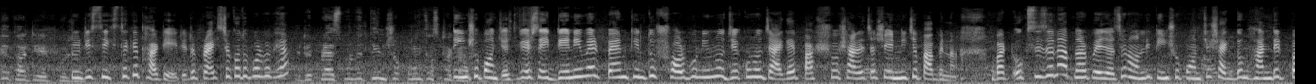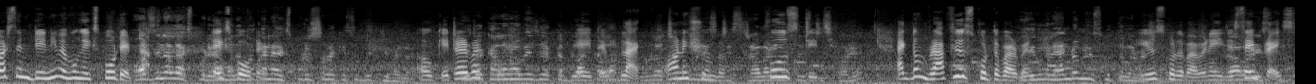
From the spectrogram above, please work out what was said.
টোয়েন্টি সিক্স থেকে থার্টি এইট এটা প্রাইসটা কত পড়বে ভাইয়া? এটার প্রাইস পড়বে তিনশো পঞ্চাশ তিনশো পঞ্চাশ। এই ডেনিমের প্যান্ট কিন্তু সর্বনিম্ন যে কোনো জায়গায় পাঁচশো সাড়ে চারশো এর নিচে পাবে না। বাট অক্সিজেনে আপনারা পেয়ে যাচ্ছেন অনলি তিনশো পঞ্চাশ একদম হান্ড্রেড পার্সেন্ট ডেনিম এবং এক্সপোর্টেড অরিজিনাল এক্সপোর্ট Exported. এক্সপোর্টের এক্সপোর্টের সময় কিছু বিক্রি না। ওকে এটার এবার এইটা ব্ল্যাক অনেক সুন্দর। ফুল স্টিচ একদম রাফ ইউজ করতে পারবেন। ইউজ করতে পারবেন। এই যে সেম প্রাইস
